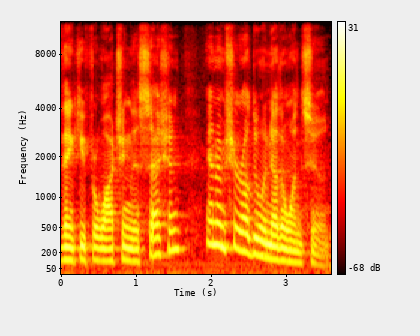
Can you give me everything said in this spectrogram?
thank you for watching this session, and I'm sure I'll do another one soon.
